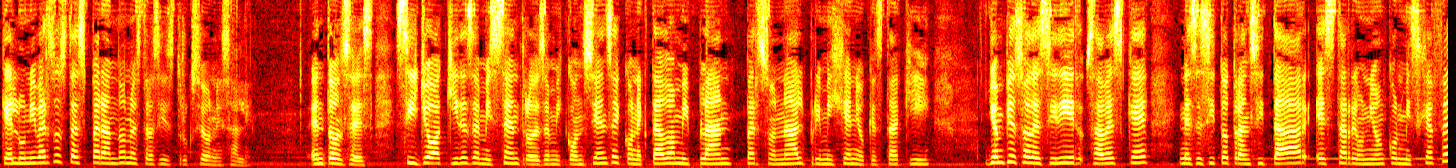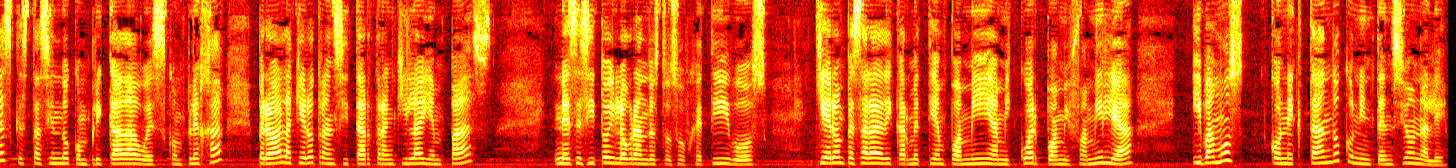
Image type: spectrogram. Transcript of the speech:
que el universo está esperando nuestras instrucciones, Ale. Entonces, si yo aquí desde mi centro, desde mi conciencia y conectado a mi plan personal primigenio que está aquí, yo empiezo a decidir, ¿sabes qué? Necesito transitar esta reunión con mis jefes, que está siendo complicada o es compleja, pero ahora la quiero transitar tranquila y en paz. Necesito ir logrando estos objetivos. Quiero empezar a dedicarme tiempo a mí, a mi cuerpo, a mi familia. Y vamos conectando con intención, Ale.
